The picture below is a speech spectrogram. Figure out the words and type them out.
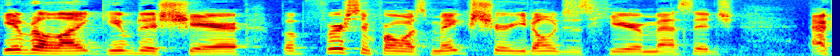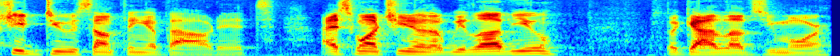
give it a like, give it a share. But first and foremost, make sure you don't just hear a message, actually do something about it. I just want you to know that we love you but God loves you more.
